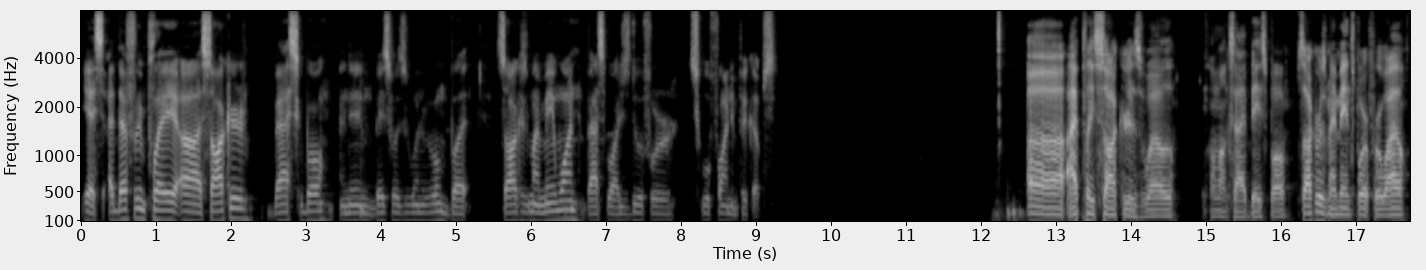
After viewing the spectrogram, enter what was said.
Yes, I definitely play uh, soccer, basketball, and then baseball is one of them. But soccer is my main one. Basketball, I just do it for school fun and pickups. Uh, I play soccer as well alongside baseball. Soccer was my main sport for a while.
